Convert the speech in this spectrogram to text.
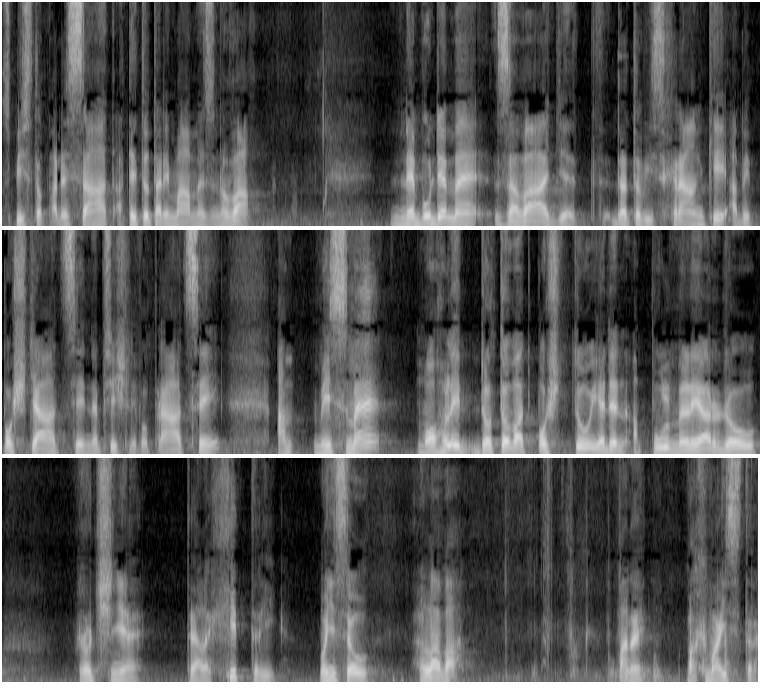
spíš 150 a teď to tady máme znova. Nebudeme zavádět datové schránky, aby pošťáci nepřišli o práci a my jsme mohli dotovat poštu 1,5 miliardou ročně. To je ale chytrý. Oni jsou hlava. Pane Bachmeister.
